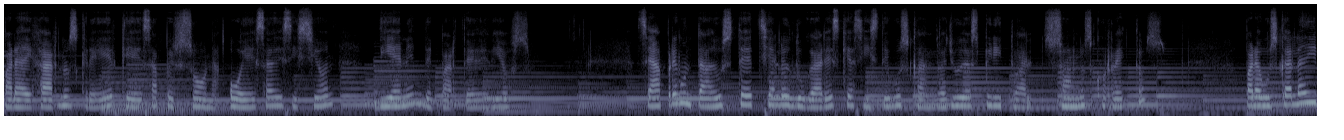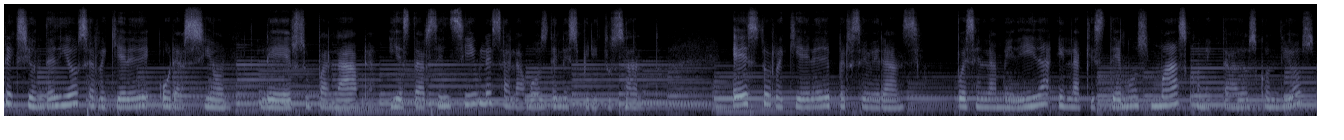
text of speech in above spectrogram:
para dejarnos creer que esa persona o esa decisión vienen de parte de Dios. ¿Se ha preguntado usted si a los lugares que asiste buscando ayuda espiritual son los correctos? Para buscar la dirección de Dios se requiere de oración, leer su palabra y estar sensibles a la voz del Espíritu Santo. Esto requiere de perseverancia, pues en la medida en la que estemos más conectados con Dios,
